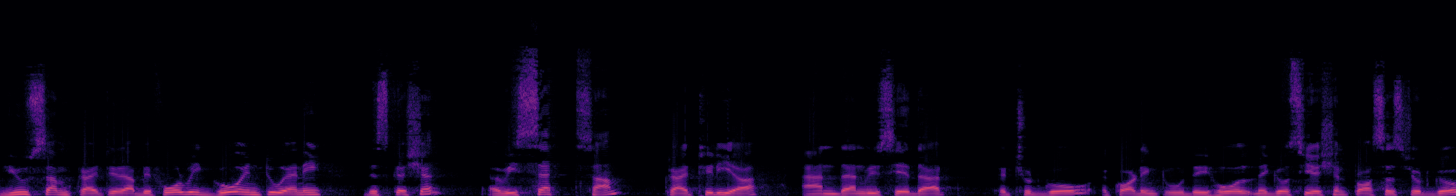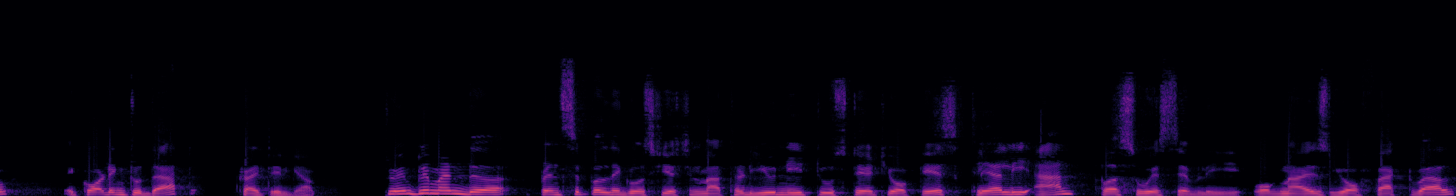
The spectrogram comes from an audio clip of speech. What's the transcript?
use some criteria before we go into any discussion. Uh, we set some criteria and then we say that it should go according to the whole negotiation process should go according to that criteria. To implement the principal negotiation method, you need to state your case clearly and persuasively, organize your fact well,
